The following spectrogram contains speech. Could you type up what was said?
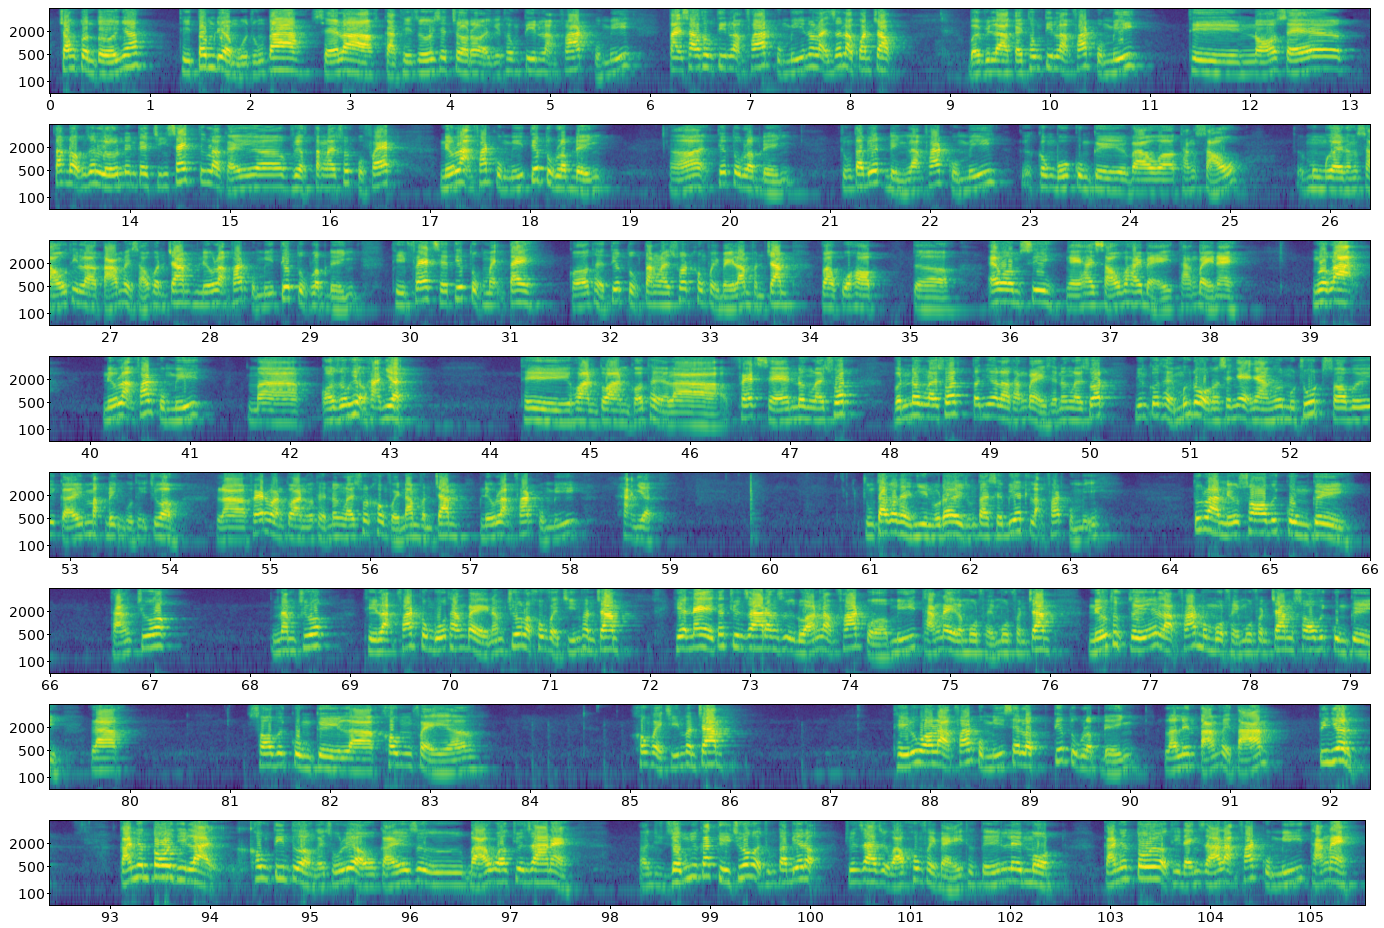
Trong tuần tới nhé thì tâm điểm của chúng ta sẽ là cả thế giới sẽ chờ đợi cái thông tin lạm phát của Mỹ. Tại sao thông tin lạm phát của Mỹ nó lại rất là quan trọng? Bởi vì là cái thông tin lạm phát của Mỹ thì nó sẽ tác động rất lớn đến cái chính sách, tức là cái ờ, việc tăng lãi suất của Fed nếu lạm phát của Mỹ tiếp tục lập đỉnh Đấy, tiếp tục lập đỉnh chúng ta biết đỉnh lạm phát của Mỹ công bố cùng kỳ vào à, tháng 6 mùng 10 tháng 6 thì là 8,6% nếu lạm phát của Mỹ tiếp tục lập đỉnh thì Fed sẽ tiếp tục mạnh tay có thể tiếp tục tăng lãi suất 0,75% vào cuộc họp à, uh, FOMC ngày 26 và 27 tháng 7 này. Ngược lại, nếu lạm phát của Mỹ mà có dấu hiệu hạ nhiệt thì hoàn toàn có thể là Fed sẽ nâng lãi suất. Vẫn nâng lãi suất tất nhiên là tháng 7 sẽ nâng lãi suất nhưng có thể mức độ nó sẽ nhẹ nhàng hơn một chút so với cái mặc định của thị trường là Fed hoàn toàn có thể nâng lãi suất 0,5% nếu lạm phát của Mỹ hạ nhiệt. Chúng ta có thể nhìn vào đây chúng ta sẽ biết lạm phát của Mỹ. Tức là nếu so với cùng kỳ tháng trước năm trước thì lạm phát công bố tháng 7 năm trước là 0,9%. Hiện nay các chuyên gia đang dự đoán lạm phát của Mỹ tháng này là 1,1%. Nếu thực tế lạm phát mà 1,1% so với cùng kỳ là so với cùng kỳ là 0, 0,9% ờ, thì lúc đó lạm phát của Mỹ sẽ lập tiếp tục lập đỉnh là lên 8,8. Tuy nhiên, cá nhân tôi thì lại không tin tưởng cái số liệu cái dự báo của các chuyên gia này à, giống như các kỳ trước ở chúng ta biết ạ chuyên gia dự báo 0,7 thực tế lên 1 cá nhân tôi thì đánh giá lạm phát của Mỹ tháng này.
